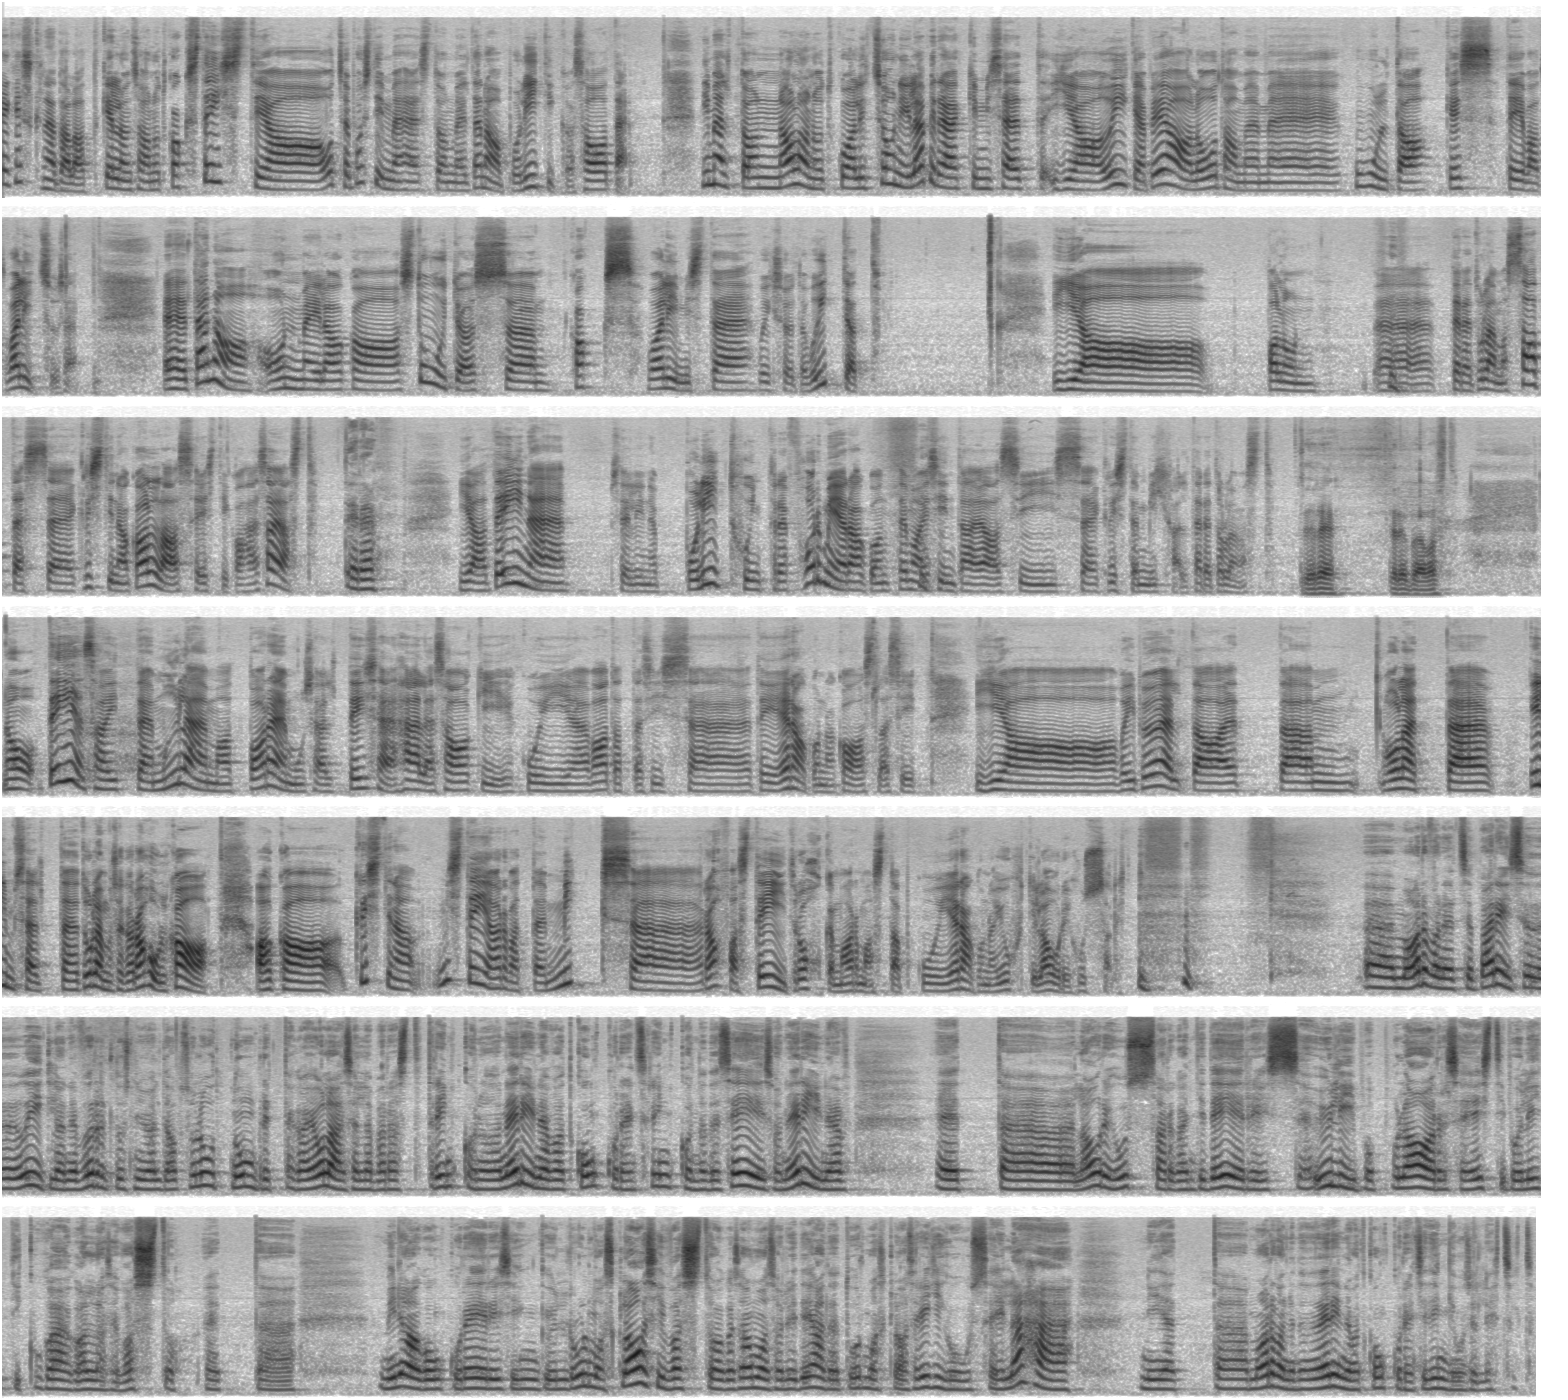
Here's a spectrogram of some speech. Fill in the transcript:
tere kesknädalat, kell on saanud kaksteist ja Otse Postimehest on meil täna poliitikasaade. nimelt on alanud koalitsiooni läbirääkimised ja õige pea loodame me kuulda, kes teevad valitsuse. Eh, täna on meil aga stuudios eh, kaks valimiste, võiks öelda võitjat. ja palun eh, tere tulemast saatesse, Kristina Kallas Eesti kahesajast. tere. ja teine selline poliithunt Reformierakond, tema esindaja siis Kristen Michal, tere tulemast. tere, tere päevast. no teie saite mõlemad paremuselt teise häälesaagi, kui vaadata siis äh, teie erakonnakaaslasi ja võib öelda, et ähm, olete ilmselt tulemusega rahul ka, aga Kristina, mis teie arvate, miks äh, rahvas teid rohkem armastab kui erakonna juhti Lauri Hussarit ma arvan, et see päris äh, õiglane võrdlus nii-öelda absoluutnumbritega ei ole, sellepärast et ringkonnad on erinevad, konkurents ringkondade sees on erinev. et äh, Lauri Hussar kandideeris ülipopulaarse Eesti poliitiku Kaja Kallase vastu, et mina konkureerisin küll Urmas Klaasi vastu, aga samas oli teada, et Urmas Klaas Riigikogusse ei lähe. nii et ma arvan, et need on erinevad konkurentsitingimused lihtsalt.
